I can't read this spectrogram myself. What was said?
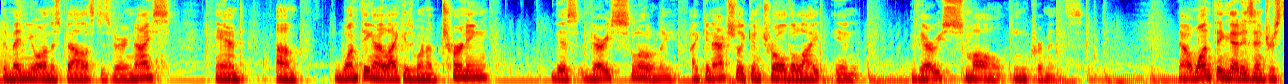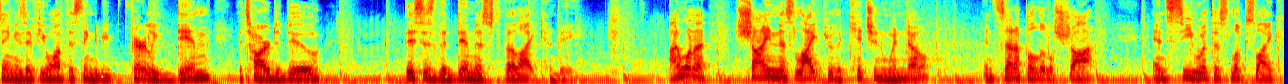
The menu on this ballast is very nice, and um, one thing I like is when I'm turning this very slowly, I can actually control the light in very small increments. Now, one thing that is interesting is if you want this thing to be fairly dim, it's hard to do. This is the dimmest the light can be. I wanna shine this light through the kitchen window and set up a little shot and see what this looks like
